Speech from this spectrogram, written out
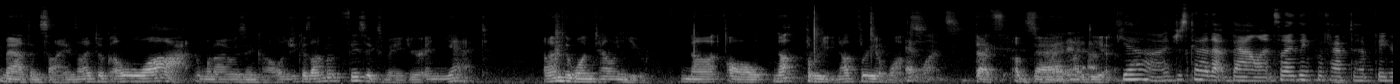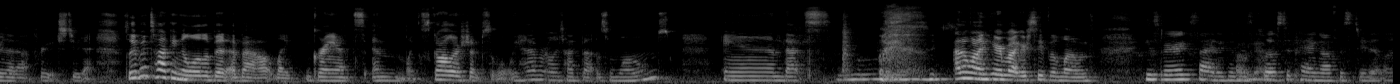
math and science. I took a lot when I was in college because I'm a physics major, and yet I'm the one telling you not all, not three, not three at once. At once. That's a Spread bad it out. idea. Yeah, just kind of that balance, and I think we have to have figure that out for each student. So we've been talking a little bit about like grants and like scholarships. So what we haven't really talked about is loans, and that's I don't want to hear about your stupid loans. He's very excited because Oh, he's no. close to paying off his student loan.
